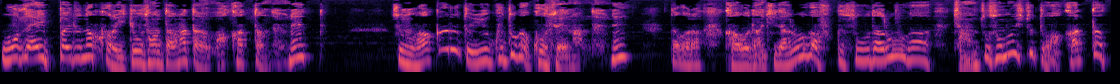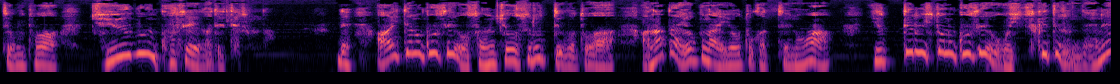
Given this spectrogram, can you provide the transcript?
大勢いっぱいいる中から伊藤さんってあなたは分かったんだよね。その分かるということが個性なんだよね。だから、顔立ちだろうが、服装だろうが、ちゃんとその人と分かったってことは、十分個性が出てるんだ。で、相手の個性を尊重するってことは、あなたは良くないよとかっていうのは、言ってる人の個性を押し付けてるんだよね。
